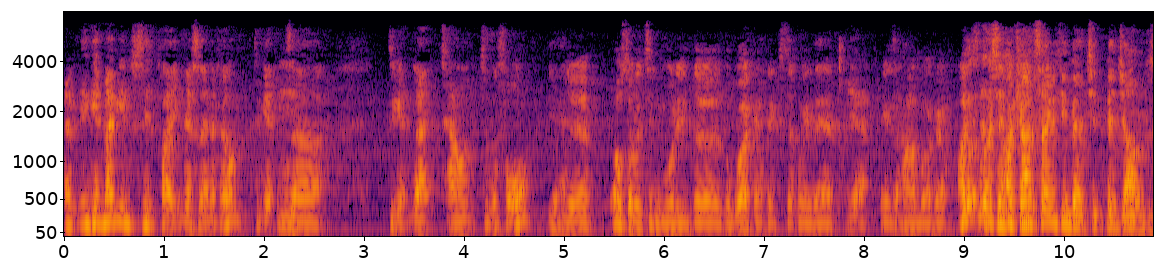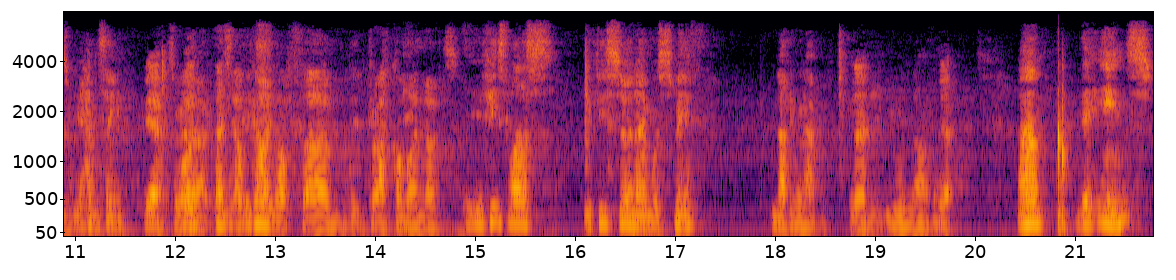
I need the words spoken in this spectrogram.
And again, maybe interested to play in SANFL to get Mm. uh, to get that talent to the fore. Yeah. Yeah. Also with Tim Woody, the, the work ethic's definitely there. Yeah. He's a hard worker. I guess Listen, I can't say anything about J- Benjamin because we haven't seen him. Yeah. So we Well, don't know. that's, I'm It's- going off um, the draft combine notes. If his last, if his surname was Smith, nothing would happen. No. You, you wouldn't know that. Yeah. Um, their ins,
